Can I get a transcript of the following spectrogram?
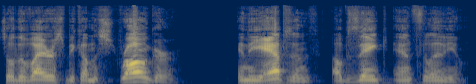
So the virus becomes stronger in the absence of zinc and selenium.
